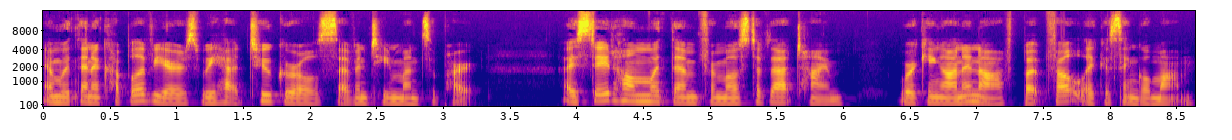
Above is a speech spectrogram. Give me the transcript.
And within a couple of years, we had two girls 17 months apart. I stayed home with them for most of that time, working on and off, but felt like a single mom.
